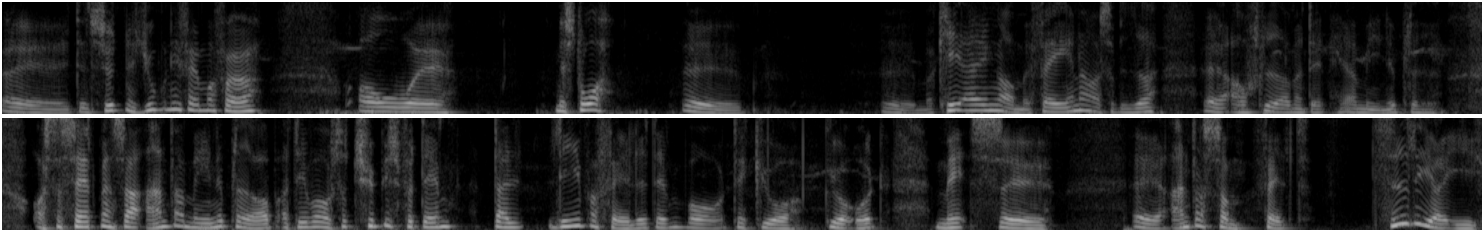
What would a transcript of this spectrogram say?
øh, den 17. juni 45, og øh, med stor øh, øh, markeringer og med faner osv. Øh, afslørede man den her mindeplade. Og så satte man så andre mindeplader op, og det var jo så typisk for dem, der lige var faldet, dem hvor det gjorde, gjorde ondt, mens øh, øh, andre, som faldt tidligere i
